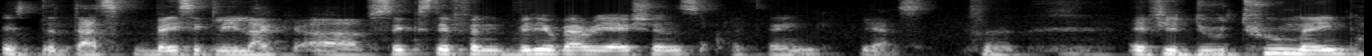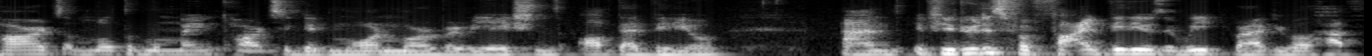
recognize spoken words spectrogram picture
is that that's basically like uh, six different video variations, I think. Yes. if you do two main parts or multiple main parts, you get more and more variations of that video. And if you do this for five videos a week, right, you will have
